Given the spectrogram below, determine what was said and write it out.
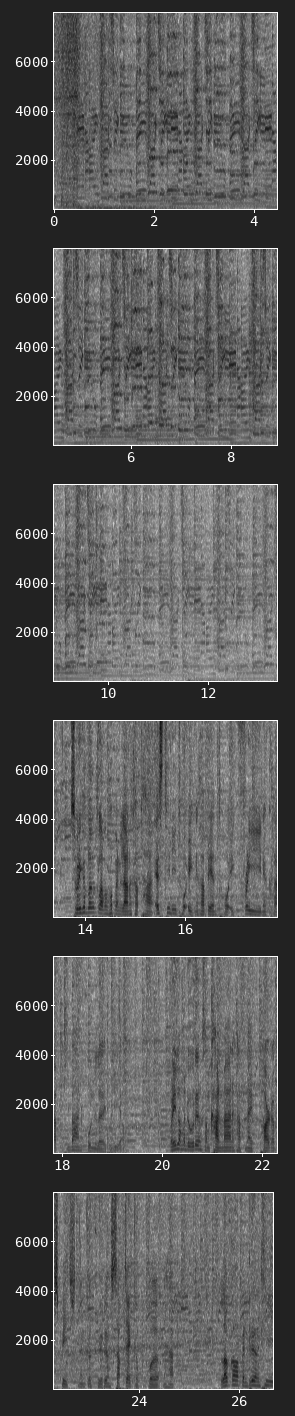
สวัสดีครับแล้วก็กลับมาพบกันอีกแล้วนะครับ ทาง STD TOEIC นะครับเรียน TOEIC ฟรีนะครับ ที่บ้านคุณเลยทีเดียว วันนี้เรามาดูเรื่องสำคัญมากนะครับ ใน part of speech นั่นก็คือเรื่อง subject กับ verb นะครับ แล้วก็เป็นเรื่องที่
